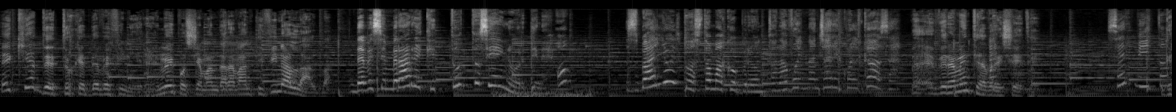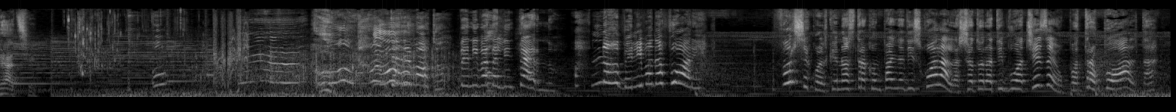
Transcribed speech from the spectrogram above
E chi ha detto che deve finire? Noi possiamo andare avanti fino all'alba. Deve sembrare che tutto sia in ordine. Oh, sbaglio il tuo stomaco brontola? Vuoi mangiare qualcosa? Beh, veramente avrei sete. Servito. Grazie. Oh, un terremoto! Veniva dall'interno! No, veniva da fuori! Forse qualche nostra compagna di scuola ha lasciato la tv accesa e un po' troppo alta?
